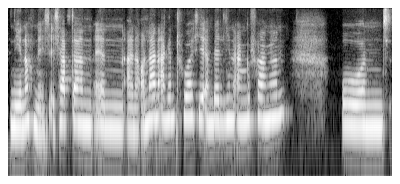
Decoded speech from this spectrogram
Nee, noch nicht. Ich habe dann in einer Online-Agentur hier in Berlin angefangen und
